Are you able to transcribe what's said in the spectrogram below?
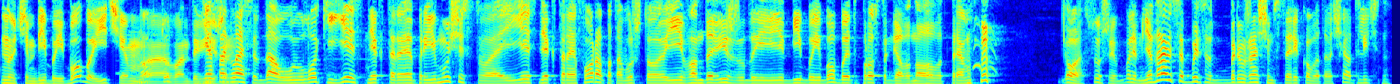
ну, чем Биба и Боба, и чем ну, а, Ванда Я согласен, да, у Локи есть некоторое преимущество, и есть некоторая фора, потому что и WandaVision, и Биба и Боба это просто говно, вот прям. О, слушай, блин, мне нравится быть брюзжащим стариком, это вообще отлично.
